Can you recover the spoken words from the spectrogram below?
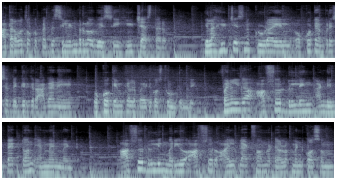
ఆ తర్వాత ఒక పెద్ద సిలిండర్లో వేసి హీట్ చేస్తారు. ఇలా హీట్ చేసిన క్రూడ్ ఆయిల్ ఒక్కో టెంపరేచర్ దగ్గరికి రాగానే ఒక్కో కెమికల్ బయటకు వస్తూ ఉంటుంది. ఫైనల్గా offshore drilling and impact on environment. Offshore drilling మరియు ఆఫ్షోర్ ఆయిల్ ప్లాట్ఫామ్ల డెవలప్మెంట్ కోసం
